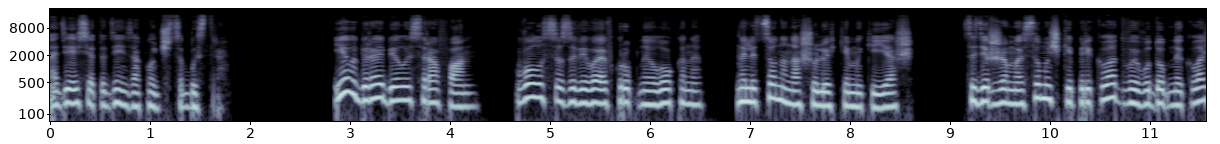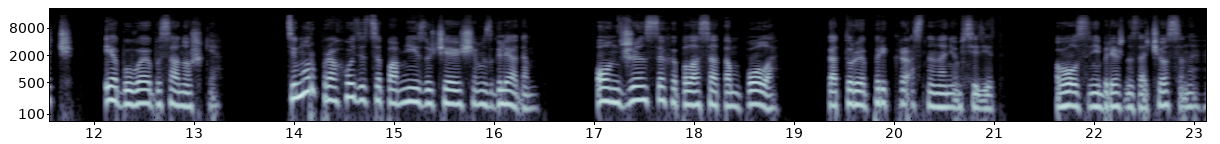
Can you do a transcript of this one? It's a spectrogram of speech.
Надеюсь, этот день закончится быстро». Я выбираю белый сарафан, волосы завиваю в крупные локоны, на лицо наношу легкий макияж, содержимое сумочки перекладываю в удобный клатч и обуваю босоножки. Тимур проходится по мне изучающим взглядом. Он в джинсах и полосатом пола, которая прекрасно на нем сидит. Волосы небрежно зачесаны,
